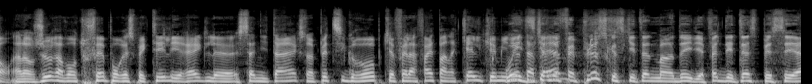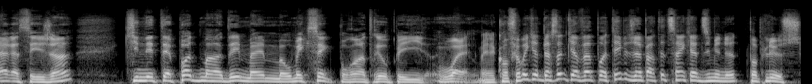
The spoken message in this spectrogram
Bon, alors jure avoir tout fait pour respecter les règles sanitaires. C'est un petit groupe qui a fait la fête pendant quelques minutes Oui, il dit qu'il a fait plus que ce qui était demandé. Il a fait des tests PCR à ces gens qui n'étaient pas demandés même au Mexique pour entrer au pays. là. Ouais, mais confirmé qu'il y a une personne qui a vapoté puis un parti de 5 à 10 minutes, pas plus.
